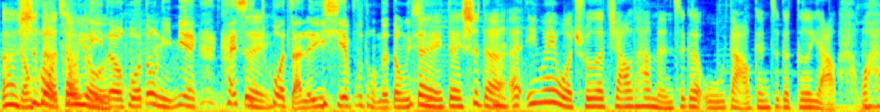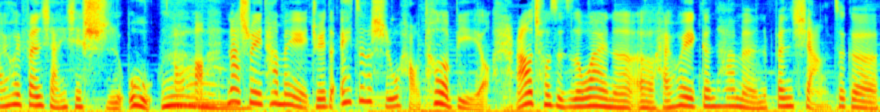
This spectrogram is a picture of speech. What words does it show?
嗯，是的，都有的活动里面开始拓展了一些不同的东西。对对，是的。呃，因为我除了教他们这个舞蹈跟这个歌谣，我还会分享一些食物好。那所以他们也觉得，哎，这个食物好特别哦。然后除此之外呢，呃，还会跟他们分享这个。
